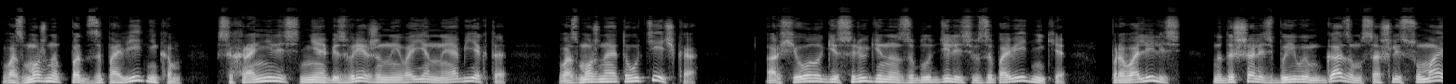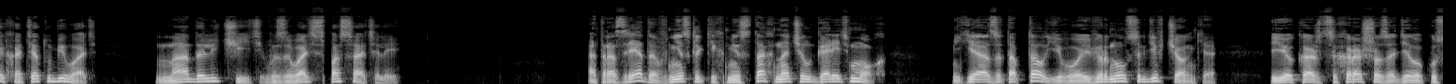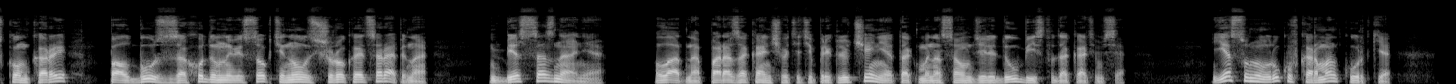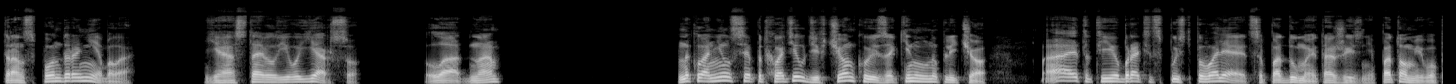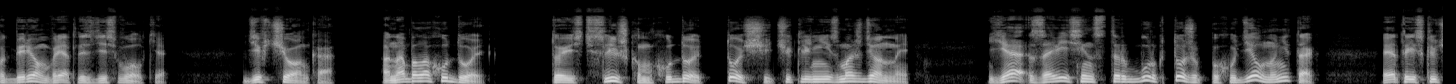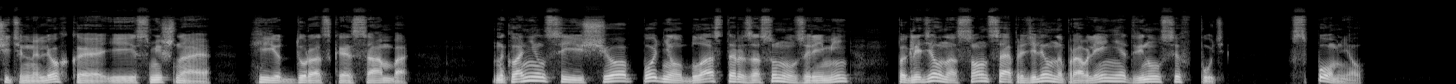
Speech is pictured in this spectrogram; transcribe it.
Возможно, под заповедником сохранились необезвреженные военные объекты. Возможно, это утечка. Археологи с Рюгина заблудились в заповеднике, провалились, надышались боевым газом, сошли с ума и хотят убивать. Надо лечить, вызывать спасателей. От разряда в нескольких местах начал гореть мох. Я затоптал его и вернулся к девчонке. Ее, кажется, хорошо задело куском коры, по лбу с заходом на висок тянулась широкая царапина. Без сознания. Ладно, пора заканчивать эти приключения, так мы на самом деле до убийства докатимся. Я сунул руку в карман куртки. Транспондера не было. Я оставил его Ярсу. Ладно. Наклонился, подхватил девчонку и закинул на плечо. А этот ее братец пусть поваляется, подумает о жизни. Потом его подберем, вряд ли здесь волки. Девчонка. Она была худой. То есть слишком худой, тощий, чуть ли не изможденный. Я за весь Инстербург тоже похудел, но не так. Это исключительно легкая и смешная, ее дурацкая самбо. Наклонился еще, поднял бластер, засунул за ремень, поглядел на солнце, определил направление, двинулся в путь. Вспомнил.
